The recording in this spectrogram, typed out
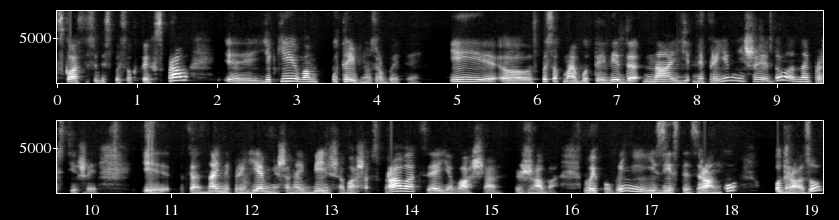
скласти собі список тих справ, е, які вам потрібно зробити. і е, список має бути від найнеприємнішої до найпростішої. І ця найнеприємніша, найбільша ваша справа це є ваша жаба. Ви повинні її з'їсти зранку одразу,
